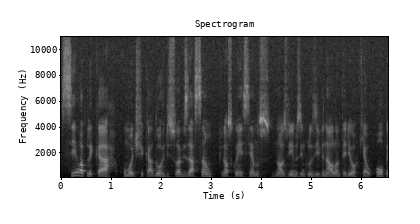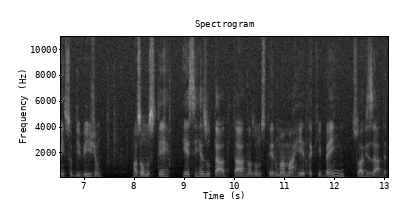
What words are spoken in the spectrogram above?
Se eu aplicar o modificador de suavização, que nós conhecemos, nós vimos inclusive na aula anterior, que é o Open Subdivision, nós vamos ter esse resultado, tá? Nós vamos ter uma marreta aqui bem suavizada.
